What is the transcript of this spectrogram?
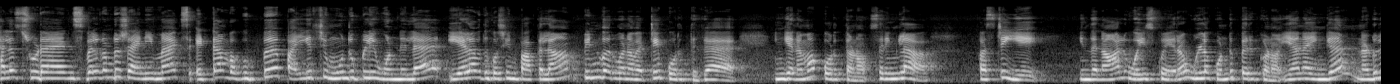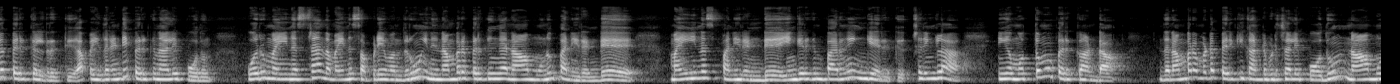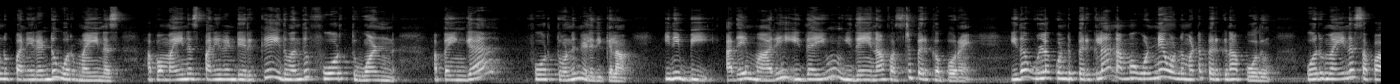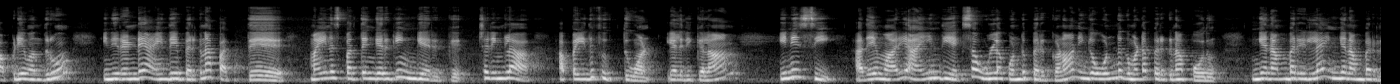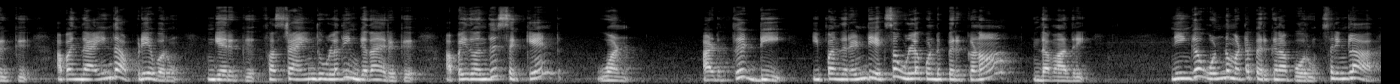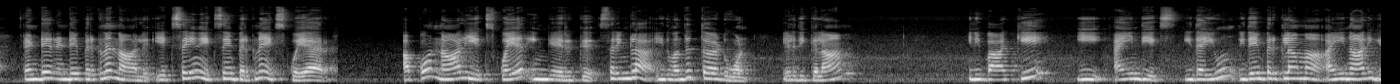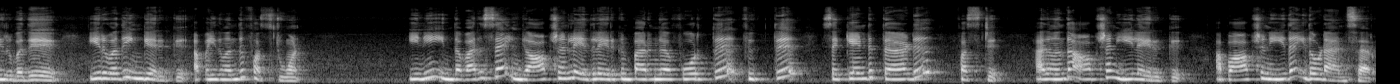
Hello students welcome to Shiny Maths எட்டாம் வகுப்பு பயிற்சி மூன்று புள்ளி ஒன்றில் ஏழாவது கொஸ்டின் பார்க்கலாம். பின்வருவனவற்றை பொறுத்துக. இங்கே நம்ம பொருத்தணும். சரிங்களா? ஃபஸ்ட்டு ஏ இந்த நாலு ஒய் ஸ்கொயரை உள்ளே கொண்டு பெருக்கணும். ஏன்னா இங்கே நடுவில் பெருக்கல் இருக்குது அப்போ இதை ரெண்டே பெருக்கினாலே போதும். ஒரு மைனஸ்னால் அந்த மைனஸ் அப்படியே வந்துடும் இந்த நம்பரை பெருக்குங்க. நான் மூணு பன்னிரெண்டு. மைனஸ் பன்னிரெண்டு. எங்கே இருக்குன்னு பாருங்கள் இங்கே இருக்குது சரிங்களா? நீங்கள் மொத்தமும் பெருக்காண்டாம். இந்த நம்பரை மட்டும் பெருக்கி கண்டுபிடிச்சாலே போதும். நான் மூணு பன்னிரெண்டு ஒரு மைனஸ் அப்போ மைனஸ் பன்னிரெண்டு இருக்குது இது வந்து ஃபோர்த் ஒன் அப்போ இங்கே ஃபோர்த் ஒன்னு எழுதிக்கலாம். இனி பி அதே மாதிரி இதையும் இதையும் நான் ஃபஸ்ட்டு பெருக்க போகிறேன் இதை உள்ளே கொண்டு பெருக்கலாம். நம்ம ஒன்றே ஒன்று மட்டும் பெருக்குனா போதும். ஒரு மைனஸ் அப்போ அப்படியே வந்துடும் இனி ரெண்டே ஐந்தே பெருக்குனா பத்து. மைனஸ் பத்து இங்கே இருக்குது இங்கே இருக்குது சரிங்களா? அப்போ இது ஃபிஃப்த் ஒன் எழுதிக்கலாம். இனி சி. அதே மாதிரி ஐந்து எக்ஸை உள்ளே கொண்டு பெருக்கணும். நீங்கள் ஒன்றுக்கு மட்டும் பெருக்கினா போதும். இங்கே நம்பர் இல்லை இங்கே நம்பர் இருக்குது அப்போ இந்த ஐந்து அப்படியே வரும். இங்கே இருக்குது ஃபஸ்ட்டு ஐந்து உள்ளது இங்கே தான் இருக்குது அப்போ இது வந்து செகண்ட் ஒன் அடுத்து டி இப்போ அந்த ரெண்டு எக்ஸை உள்ளே கொண்டு பெருக்கணும். இந்த மாதிரி. நீங்கள் ஒன்று மட்டும் பெருக்கினா போதும். சரிங்களா? ரெண்டே ரெண்டே பெருக்கினா நாலு. எக்ஸையும் எக்ஸையும் பெருக்கினா எக்ஸ் ஸ்கொயர் அப்போது நாலு எக்ஸ் ஸ்கொயர் இங்கே இருக்குது சரிங்களா? இது வந்து தேர்ட் ஒன் எழுதிக்கலாம். இனி பாக்கி இ ஐந்து எக்ஸ். இதையும் இதையும் பெருக்கலாமா? ஐ நாலு இருபது. இருபது இங்கே இருக்குது அப்போ இது வந்து ஃபஸ்ட் ஒன் இனி இந்த வரிசை இங்கே ஆப்ஷனில் எதில் இருக்குன்னு பாருங்கள் fourth fifth second third first அது வந்து ஆப்ஷன் ஈல e இருக்குது அப்போ ஆப்ஷன் இ e தான் இதோட ஆன்சர்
